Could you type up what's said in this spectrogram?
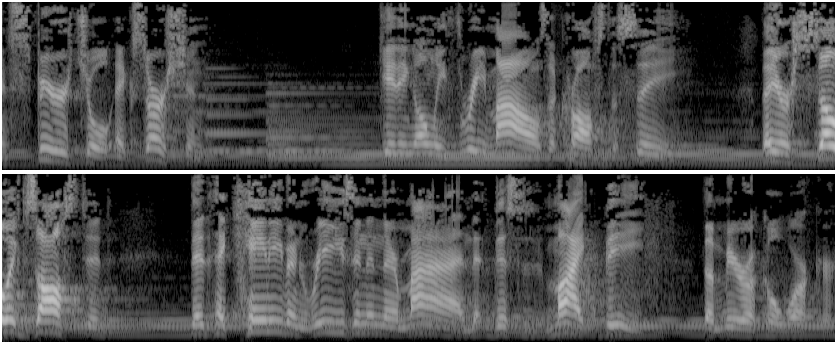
and spiritual exertion, getting only three miles across the sea. They are so exhausted that they can't even reason in their mind that this might be the miracle worker.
